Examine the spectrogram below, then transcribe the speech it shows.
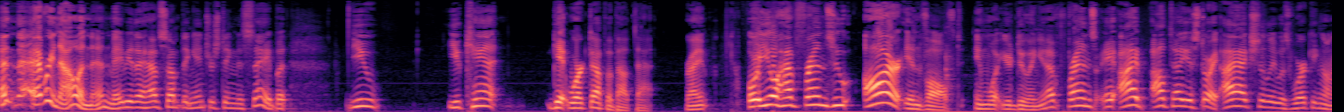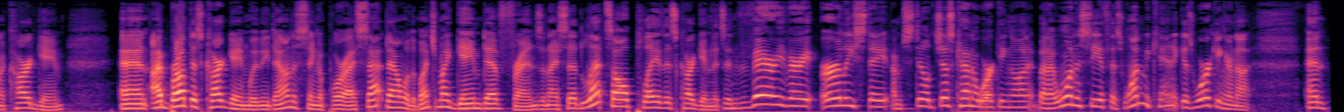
And every now and then, maybe they have something interesting to say, but you you can't get worked up about that, right? Or you'll have friends who are involved in what you're doing. You have friends. Eh, I, I'll tell you a story. I actually was working on a card game and I brought this card game with me down to Singapore. I sat down with a bunch of my game dev friends and I said, let's all play this card game that's in very, very early state. I'm still just kind of working on it, but I want to see if this one mechanic is working or not. And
